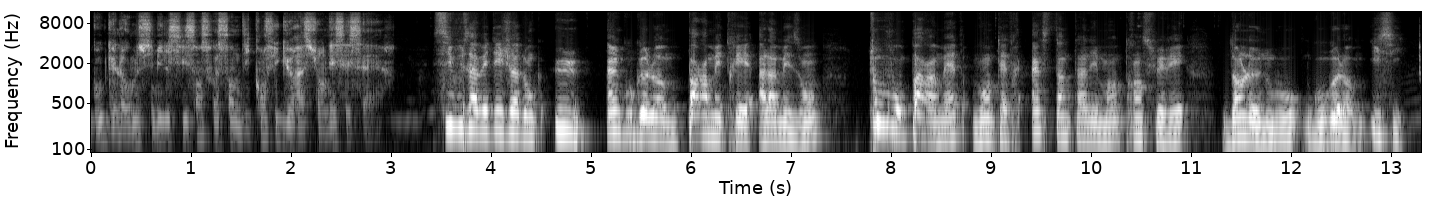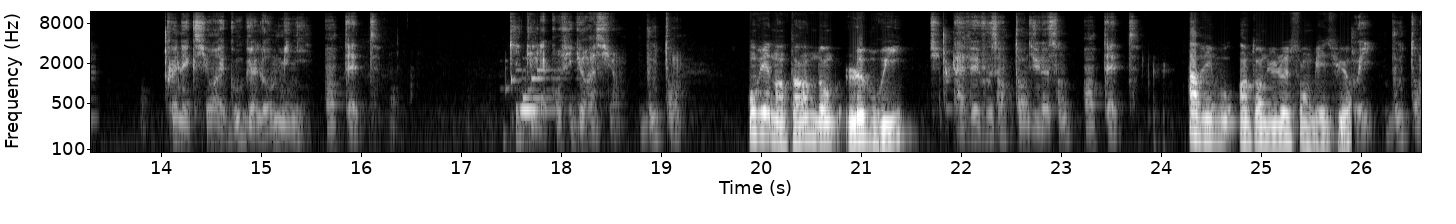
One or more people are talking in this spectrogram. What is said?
Google Home 6670 configurations nécessaires. Si vous avez déjà donc eu un Google Home paramétré à la maison, tous vos paramètres vont être instantanément transférés dans le nouveau Google Home, ici. Connexion à Google Home Mini, en tête. Quitter la configuration. Bouton. On vient d'entendre donc le bruit. Avez-vous entendu le son En tête? Avez-vous entendu le son, bien sûr? Oui. Bouton.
